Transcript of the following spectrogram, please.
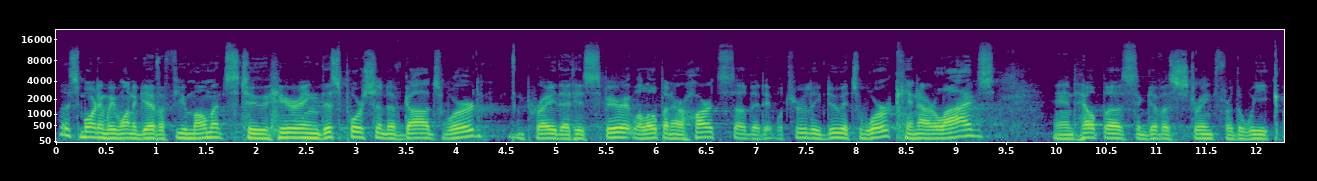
This morning, we want to give a few moments to hearing this portion of God's Word and pray that His Spirit will open our hearts so that it will truly do its work in our lives and help us and give us strength for the week.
